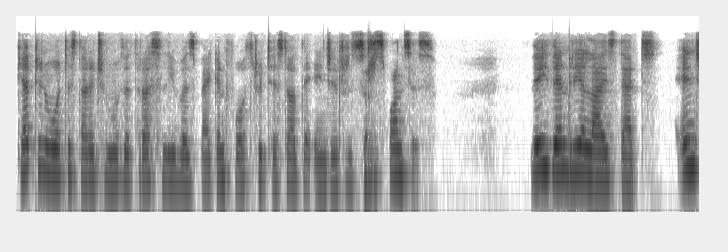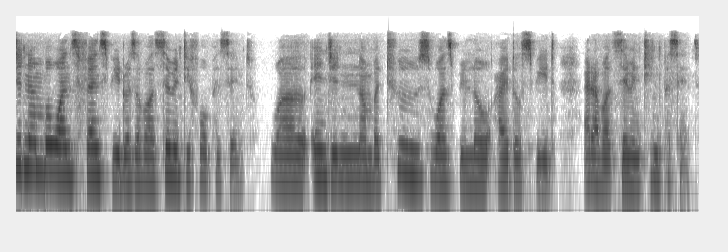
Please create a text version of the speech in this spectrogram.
Captain Water started to move the thrust levers back and forth to test out the engine's responses. They then realized that engine number one's fan speed was about 74%, while engine number two's was below idle speed at about 17%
